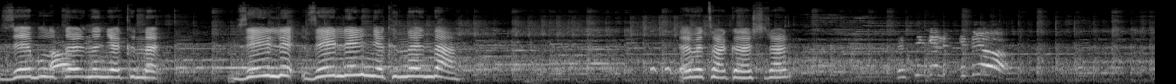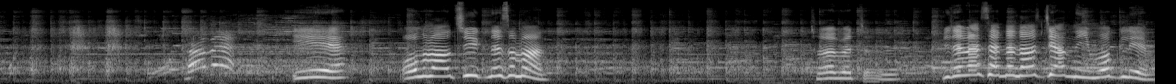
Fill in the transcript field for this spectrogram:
Z bulutlarının yakında zehirli, zehirlerin yakınlarında. Evet arkadaşlar. Sesin gelip Ne haber? İyi. Oğlum altı yük ne zaman? Tövbe tövbe. Bir de ben senden az canlıyım oğlum.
